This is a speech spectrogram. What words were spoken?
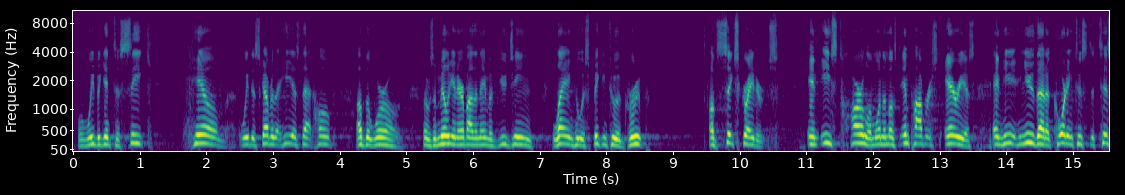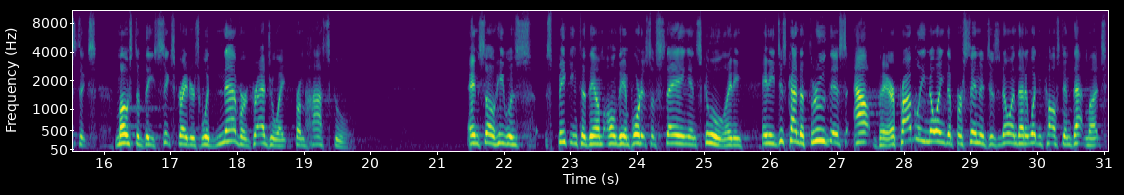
When we begin to seek Him. We discover that He is that hope of the world. There was a millionaire by the name of Eugene Lang who was speaking to a group of sixth graders in East Harlem, one of the most impoverished areas. And he knew that according to statistics, most of these sixth graders would never graduate from high school. And so he was speaking to them on the importance of staying in school. And he, and he just kind of threw this out there, probably knowing the percentages, knowing that it wouldn't cost him that much.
